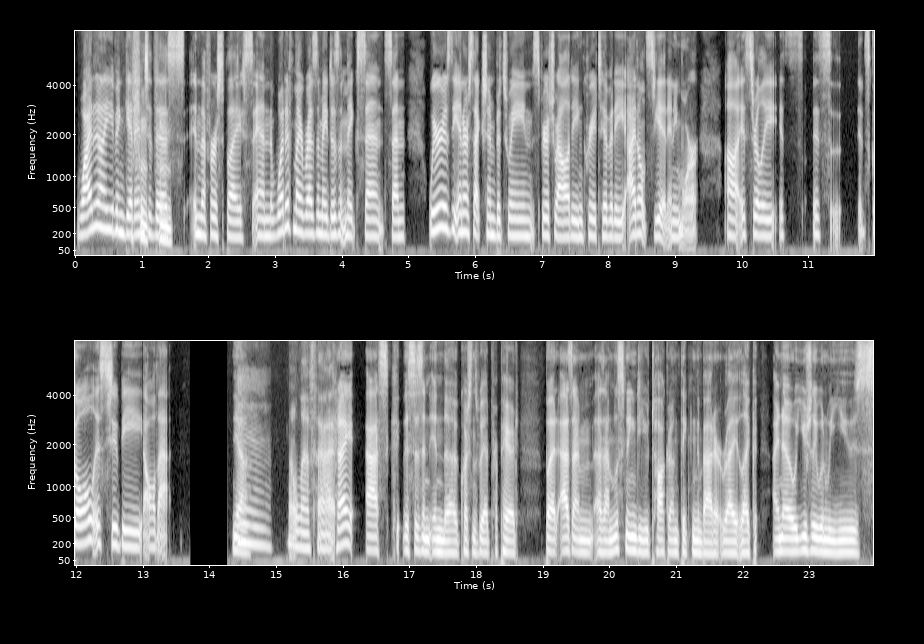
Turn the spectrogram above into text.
why did I even get into this in the first place? And what if my resume doesn't make sense? And where is the intersection between spirituality and creativity? I don't see it anymore. Uh, it's really it's it's its goal is to be all that. Yeah, mm, I love that. Can I ask? This isn't in the questions we had prepared, but as I'm as I'm listening to you talk and I'm thinking about it, right? Like I know usually when we use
